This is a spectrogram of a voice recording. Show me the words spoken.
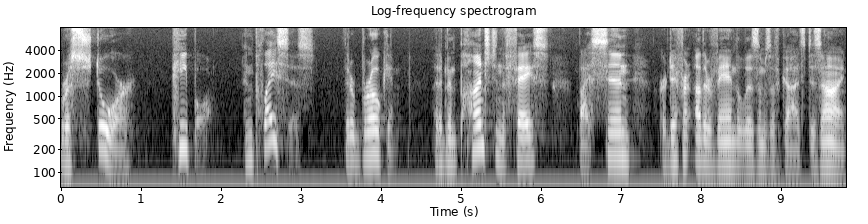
restore people and places that are broken, that have been punched in the face by sin or different other vandalisms of God's design.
